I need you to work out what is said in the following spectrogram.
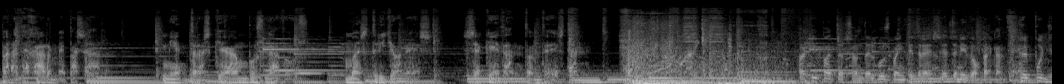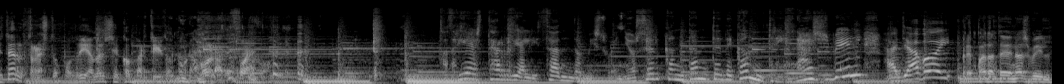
para dejarme pasar, mientras que a ambos lados, más trillones se quedan donde están. Aquí Patterson del bus 23. He tenido un percance. El puñetero trasto podría haberse convertido en una bola de fuego. Podría estar realizando mi sueño, ser cantante de country. Nashville, allá voy. Prepárate, Nashville.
